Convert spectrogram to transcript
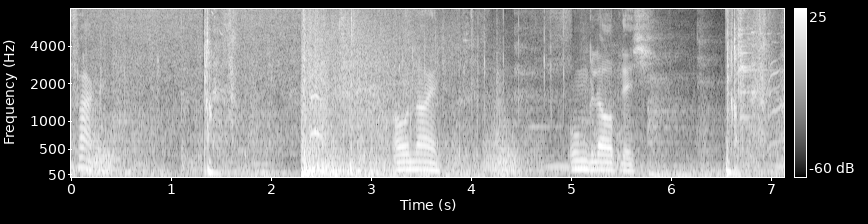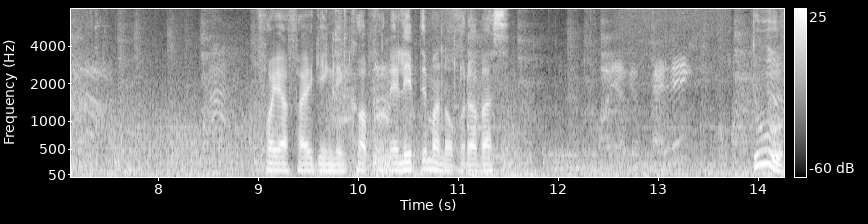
Fuck. Oh nein. Unglaublich. Feuerfall gegen den Kopf. Und er lebt immer noch, oder was? Du!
